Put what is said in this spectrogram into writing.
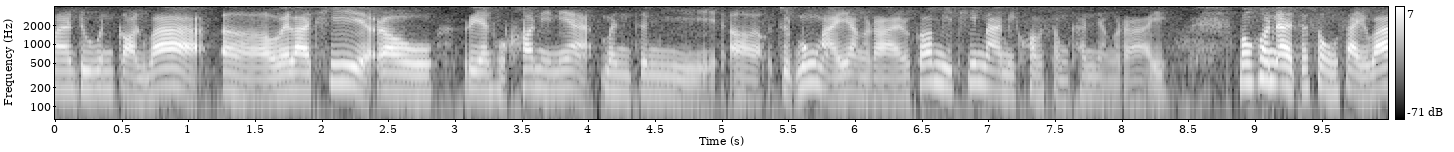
มาดูกันก่อนว่าเเวลาที่เราเรียนหัวข้อนี้เนี่ยมันจะมีจุดมุ่งหมายอย่างไร แล้วก็มีที่มามีความสำคัญอย่างไร บางคนอาจจะสงสัยว่า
